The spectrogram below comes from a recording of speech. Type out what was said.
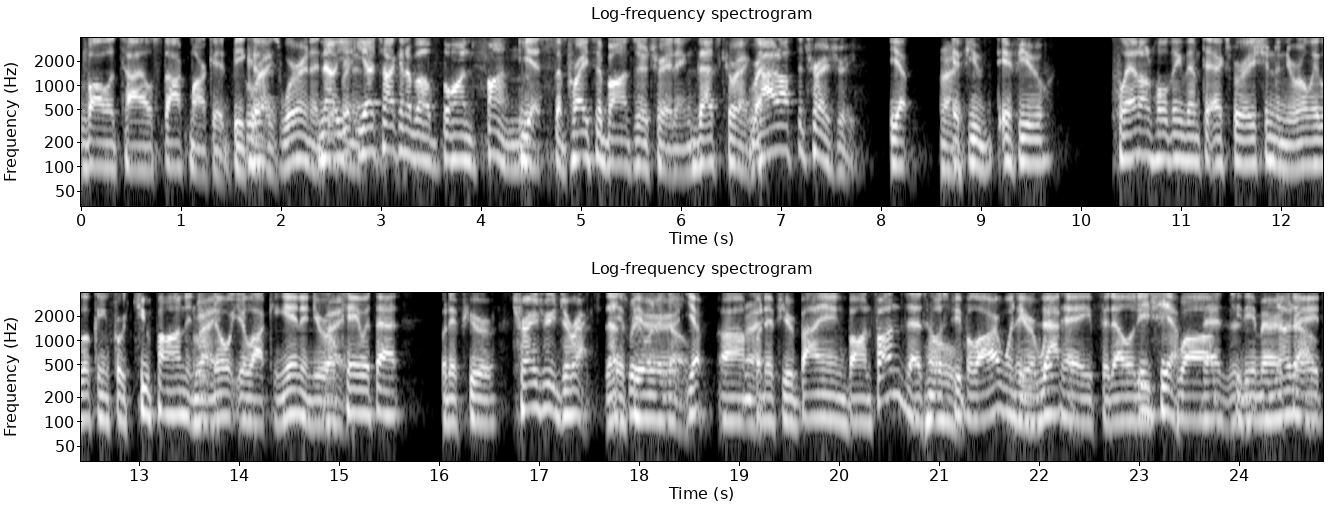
volatile stock market because we're in a Now, different. you're, you're talking about bond funds. yes, the price of bonds they're trading. That's correct. Right. Not off the treasury. Yep. Right. If you if you plan on holding them to expiration and you're only looking for coupon and Right. you know what you're locking in and you're Right. okay with that, but if you're Treasury direct. That's where you you're want to go. yep, um, Right. but if you're buying bond funds, as most Oh, people are, when you're with a Fidelity, ETF, Schwab, that- TD no. Ameritrade,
